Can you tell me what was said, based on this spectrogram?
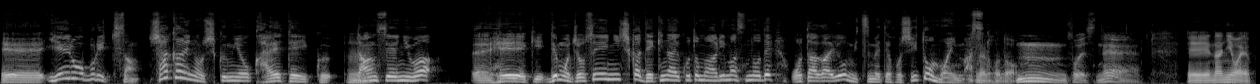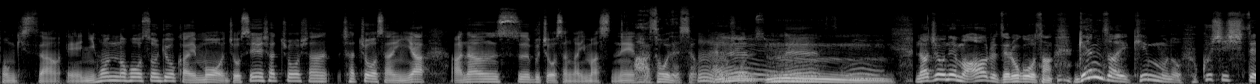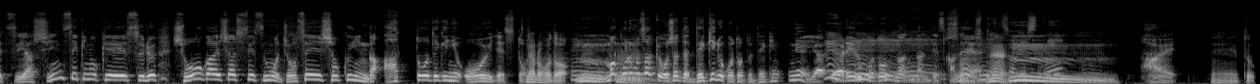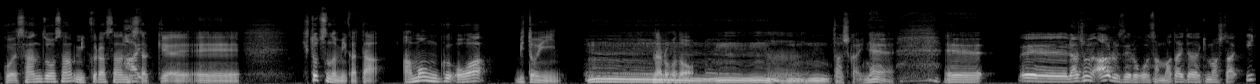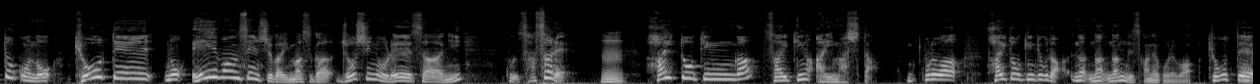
えーイエローブリッジさん。社会の仕組みを変えていく、男性にはえー兵役。でも女性にしかできないこともありますのでお互いを見つめてほしいと思います。なるほど。うんそうですねえー、なにわやぽんきちさん、えー日本の放送業界も女性社長さん社長さんやアナウンス部長さんがいますね。あそうですよね、うんそうですよね。うん。ラジオネーム R05 さん。現在勤務の福祉施設や親戚の経営する障害者施設も女性職員が圧倒的に多いですと。なるほど。うん。まあ、これもさっきおっしゃったできることとでき、ね、ややれることな,、なんですかね。そうですね。そうん。はい。えっ、と、これ、三蔵さん、三倉さんでしたっけ、えー一つの見方、アモング・オア・ビトイン。なるほど。うん確かにね。えーえーラジオネーム R05 さんまたいただきましたいとこの競艇の A1 選手がいますが女子のレーサーにこれ刺されうん。配当金が最近ありましたこれは配当金ということはなななんですかねこれは競艇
